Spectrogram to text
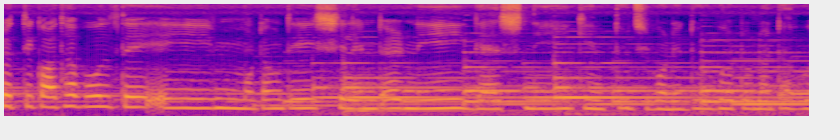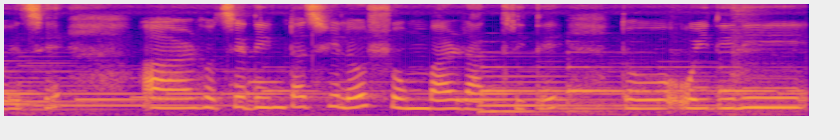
সত্যি কথা বলতে এই মোটামুটি সিলিন্ডার নিয়েই, গ্যাস নিয়েই কিন্তু জীবনে দুর্ঘটনাটা হয়েছে। আর হচ্ছে দিনটা ছিল সোমবার রাত্রিতে। তো ওই দিনই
